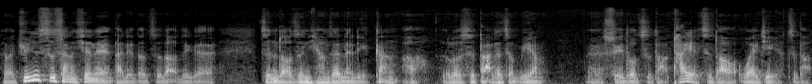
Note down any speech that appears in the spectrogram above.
是吧？军事上现在大家都知道，这个真刀真枪在那里干啊，俄罗斯打得怎么样？呃，谁都知道，他也知道，外界也知道。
